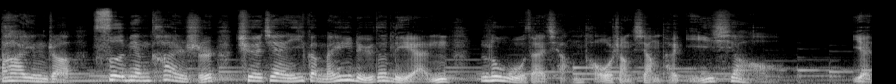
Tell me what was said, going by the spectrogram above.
答应着四面看时，却见一个美女的脸露在墙头上，向他一笑，隐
